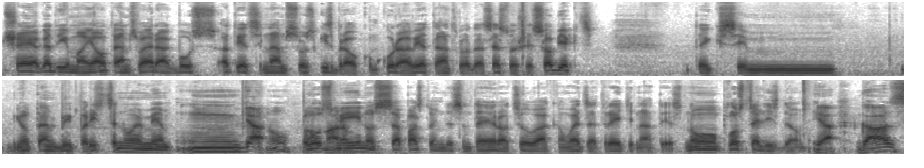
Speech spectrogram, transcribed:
Šajā gadījumā jautājums vairāk būs attiecināms uz izbraukumu, kurā vietā atrodas esošais objekts. Teiksim, Jautājums bija par izcenojumiem. Mm, jā, nu, plus apmēram. mīnus ap 80 eiro cilvēkam vajadzētu rēķināties. Nu, plus ceļu izdevumi. Jā, gāzes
